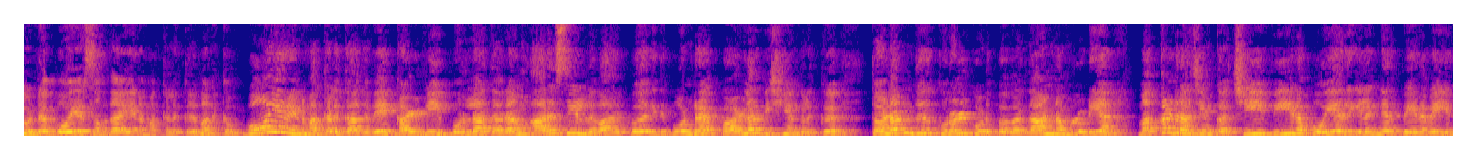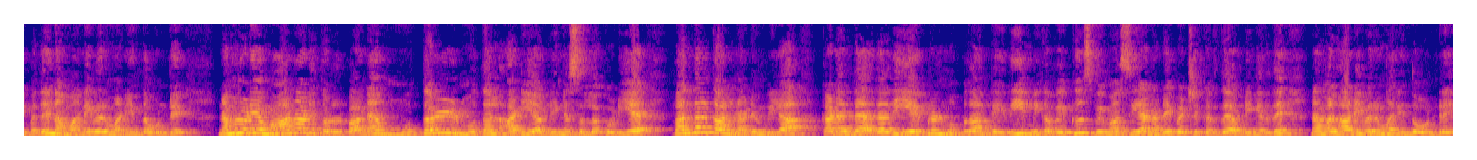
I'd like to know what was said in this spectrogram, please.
கொண்ட போயர் சமுதாய இன மக்களுக்கு வணக்கம். போயர் இன மக்களுக்காகவே கல்வி பொருளாதாரம் அரசியல் வாய்ப்பு இது போன்ற பல விஷயங்களுக்கு தொடர்ந்து குரல் கொடுப்பவர் தான் நம்மளுடைய மக்கள் ராஜ்யம் கட்சி வீர போயர் இளைஞர் பேரவை என்பது நம் அனைவரும் அணிந்த உண்டு நம்மளுடைய மாநாடு தொடர்பான முதல் முதல் அடி அப்படின்னு சொல்லக்கூடிய பந்தல்கால் நடும் விழா கடந்த அதாவது ஏப்ரல் முப்பதாம் தேதி மிக வெகு விமர்சையா நடைபெற்றிருக்கிறது அப்படிங்கிறது நம்ம அனைவரும் அறிந்த ஒன்று.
